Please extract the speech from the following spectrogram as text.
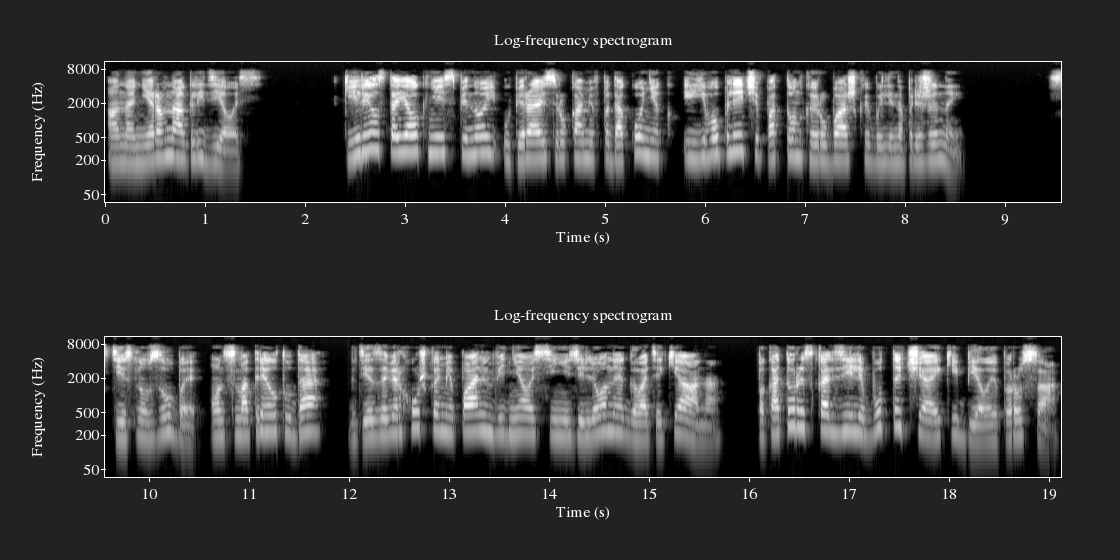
Она нервно огляделась. Кирилл стоял к ней спиной, упираясь руками в подоконник, и его плечи под тонкой рубашкой были напряжены. Стиснув зубы, он смотрел туда, где за верхушками пальм виднелась сине-зеленая гладь океана, по которой скользили будто чайки белые паруса.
